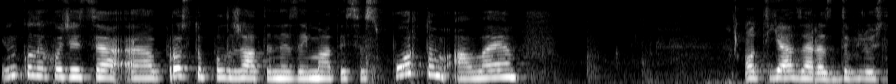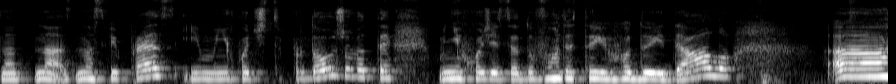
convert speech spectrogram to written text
Інколи хочеться е, просто полежати, не займатися спортом, але. От я зараз дивлюсь на, на, на свій прес, і мені хочеться продовжувати. Мені хочеться доводити його до ідеалу. А...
